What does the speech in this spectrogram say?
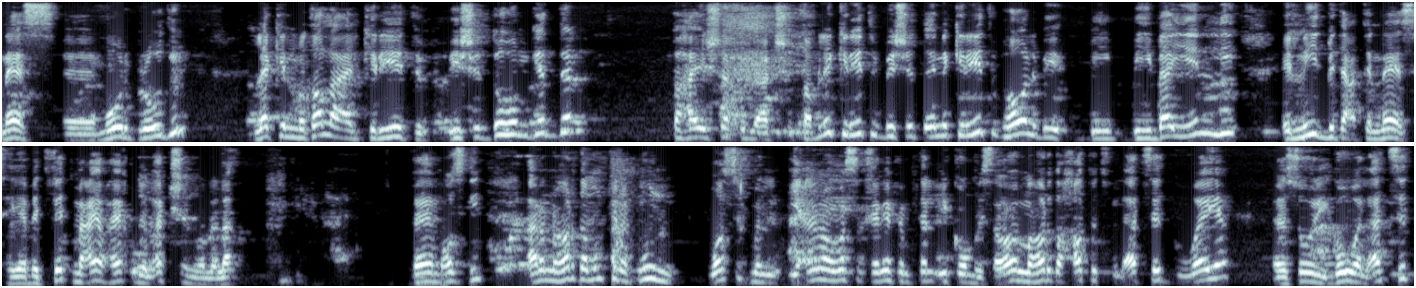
ناس more broader لكن مطلع ال creative بيشدهم جدا فهيشتغل الاكشن طب ليه ال creative بيشد؟ لأن ال creative هو اللي بي بي بيبين لي ال need بتاعت الناس. هي بت fit معايا وهياخد الاكشن ولا لا. فاهم قصدي؟ أنا النهارده ممكن أكون واثق من يعني أنا مثلا خلينا في مثال ال e-commerce أنا النهارده حاطط في ال ad set جوايا آه sorry جوه ال ad set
